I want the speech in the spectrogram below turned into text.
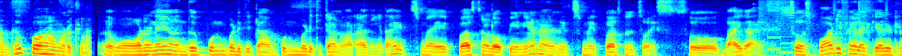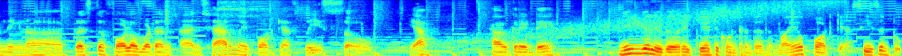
வந்து போகாமல் இருக்கலாம். உடனே வந்து புண்படுத்திட்டான் புண்படுத்திட்டான்னு வராதிங்கடா. It's my personal opinion and it's my personal choice so bye guys so ஸ்பாட்டிஃபைல கேட்டுட்டு இருந்தீங்கன்னா press the follow button and share my podcast please so yeah have a great day நீங்கள் இதுவரை கேட்டுக்கொண்டிருந்தது மயோ பாட்காஸ்ட் சீசன் டூ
